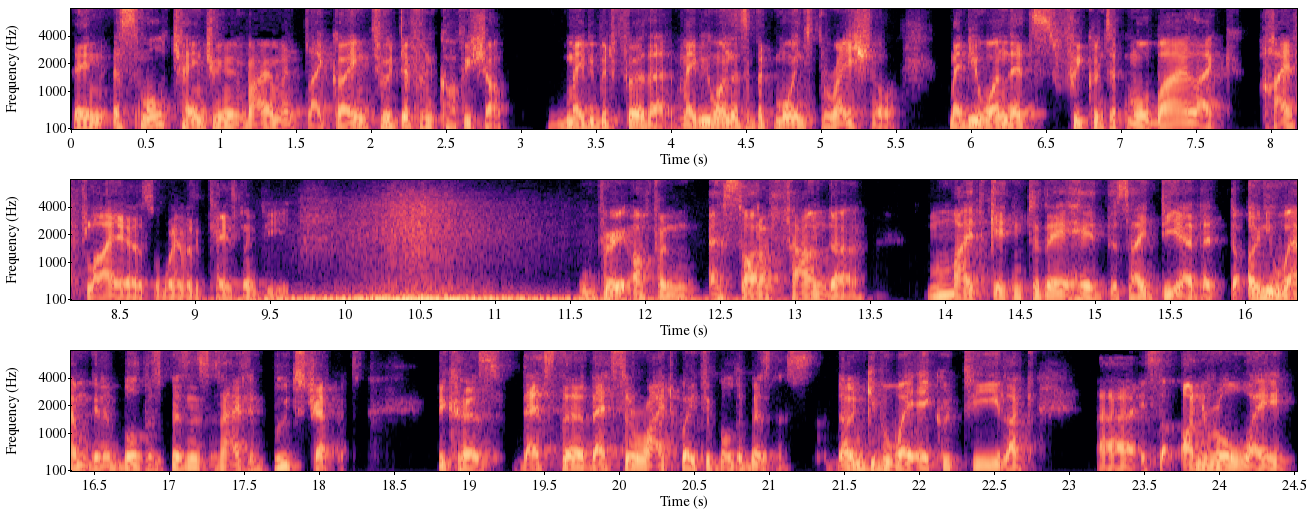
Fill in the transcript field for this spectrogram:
then a small change in your environment, like going to a different coffee shop, maybe a bit further, maybe one that's a bit more inspirational, maybe one that's frequented more by like high flyers or whatever the case may be. Very often, a startup founder might get into their head this idea that the only way I'm going to build this business is I have to bootstrap it because that's the that's the right way to build a business. Don't give away equity. Like uh, it's the honorable way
